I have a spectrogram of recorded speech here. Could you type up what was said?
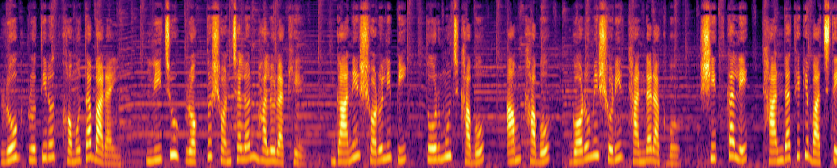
রোগ প্রতিরোধ ক্ষমতা বাড়ায়। লিচু রক্ত সঞ্চালন ভালো রাখে। গানের স্বরলিপি, তরমুজ খাব, আম খাব, গরমে শরীর ঠান্ডা রাখব। শীতকালে ঠান্ডা থেকে বাঁচতে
